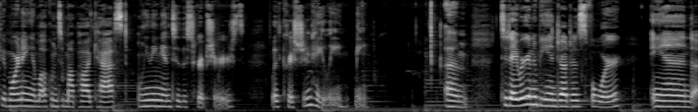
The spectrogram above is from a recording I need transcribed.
Good morning and welcome to my podcast, Leaning into the Scriptures with Christian Haley, me. Um, today we're going to be in Judges 4, and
